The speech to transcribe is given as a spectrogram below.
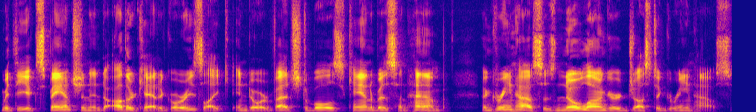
With the expansion into other categories like indoor vegetables, cannabis, and hemp, a greenhouse is no longer just a greenhouse.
